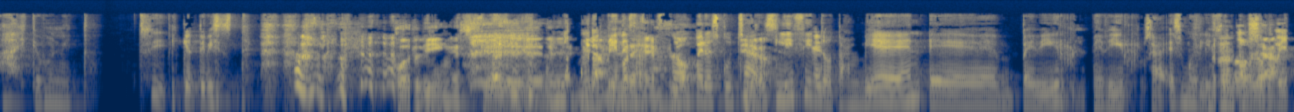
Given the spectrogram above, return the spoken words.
Ay, qué bonito. Sí. Y qué triste. Jolín, es que. No, mira, a mí, por ejemplo. razón, pero escucha, mira, es lícito también eh, pedir, pedir. O sea, es muy lícito. no, o sea, Luego ya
